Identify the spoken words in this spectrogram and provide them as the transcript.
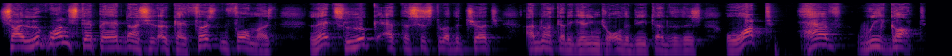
So I looked one step ahead and I said, okay, first and foremost, let's look at the system of the church. I'm not going to get into all the details of this. What have we got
